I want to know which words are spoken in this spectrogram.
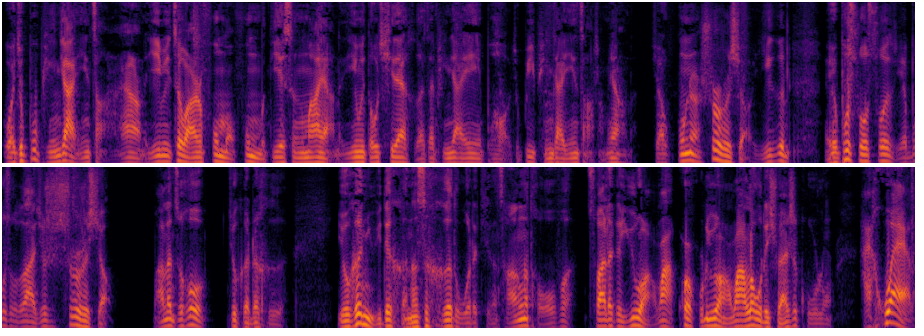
我就不评价人长啥样了，因为这玩意儿父母父母爹生妈养的，因为都期待和咱评价人也不好，就别评价人长什么样了。小姑娘岁数小，一个也不说说也不说多大，就是岁数小。完了之后就搁这喝。有个女的可能是喝多了，挺长个头发，穿了个渔网袜（括弧渔网袜露的全是窟窿），还坏了。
